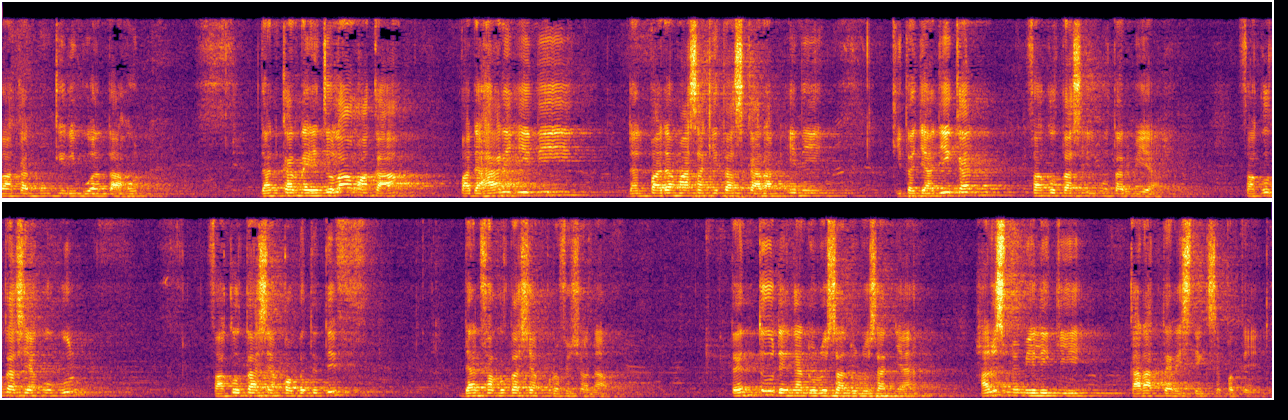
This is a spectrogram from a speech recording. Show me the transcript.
bahkan mungkin ribuan tahun. Dan karena itulah maka pada hari ini dan pada masa kita sekarang ini kita jadikan Fakultas Ilmu Tarbiyah fakultas yang unggul, fakultas yang kompetitif, dan fakultas yang profesional. tentu dengan lulusan-lulusannya harus memiliki karakteristik seperti itu.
